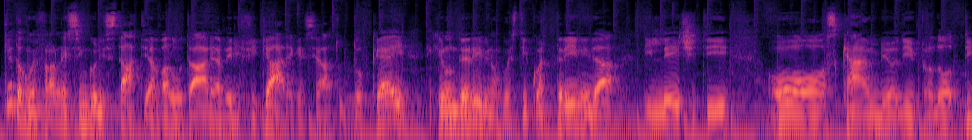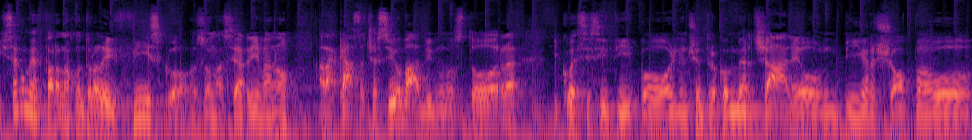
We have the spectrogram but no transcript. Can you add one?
chiedo come faranno i singoli stati a valutare, a verificare che sia tutto ok e che non derivino questi quattrini da illeciti o scambio di prodotti. Chissà come faranno a controllare il fisco, insomma, se arrivano alla cassa. Cioè, se io vado in uno store di qualsiasi tipo, o in un centro commerciale, o un beer shop, o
